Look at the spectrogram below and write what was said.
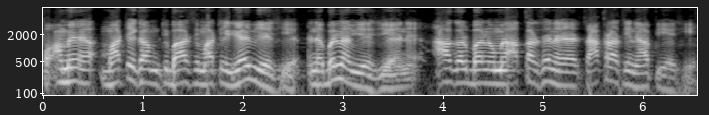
અમે માટીકામથી બહારથી માટી લઈ આવીએ છીએ અને બનાવીએ છીએ અને આ ગરબાનો અમે આકાર છે ને ચાકડાથી આપીએ છીએ.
